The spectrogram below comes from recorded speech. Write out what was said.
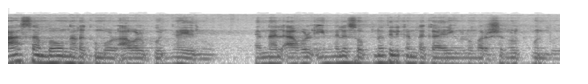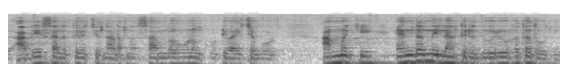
ആ സംഭവം നടക്കുമ്പോൾ അവൾ കുഞ്ഞായിരുന്നു. എന്നാൽ അവൾ ഇന്നലെ സ്വപ്നത്തിൽ കണ്ട കാര്യങ്ങളും വർഷങ്ങൾക്ക് മുൻപ് അതേ സ്ഥലത്ത് വെച്ച് നടന്ന സംഭവങ്ങളും കൂട്ടി വായിച്ചപ്പോൾ അമ്മയ്ക്ക് എന്തെന്നില്ലാത്തൊരു ദുരൂഹത തോന്നി.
